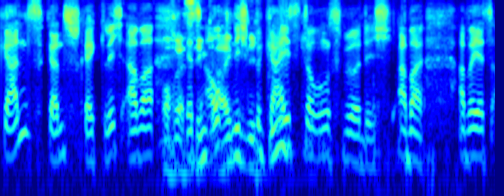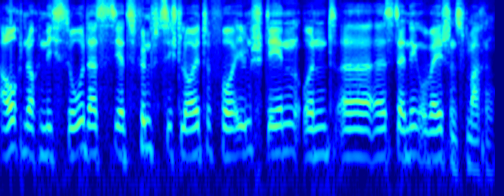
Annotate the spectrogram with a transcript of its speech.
ganz, ganz schrecklich, aber Och, jetzt auch nicht begeisterungswürdig. Aber, aber jetzt auch noch nicht so, dass jetzt 50 Leute vor ihm stehen und äh, Standing Ovations machen.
